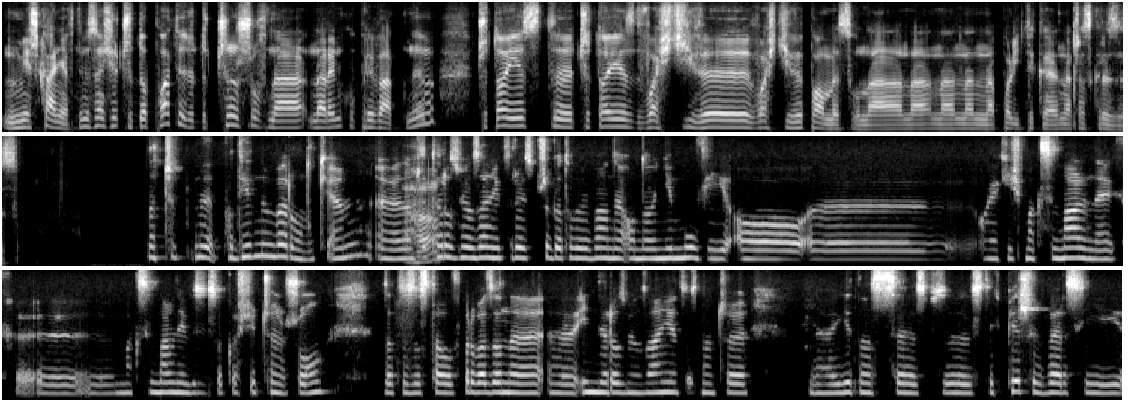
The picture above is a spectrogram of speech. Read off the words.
mieszkania. W tym sensie, czy dopłaty do, czynszów na, na rynku prywatnym, czy to jest, czy to jest właściwy, właściwy pomysł na, na, na, na politykę na czas kryzysu? Znaczy, pod jednym warunkiem, znaczy to rozwiązanie, które jest przygotowywane, ono nie mówi o, e, o jakiejś maksymalnych, e, maksymalnej wysokości czynszu. Za to zostało wprowadzone inne rozwiązanie, to znaczy jedna z, z, z tych pierwszych wersji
